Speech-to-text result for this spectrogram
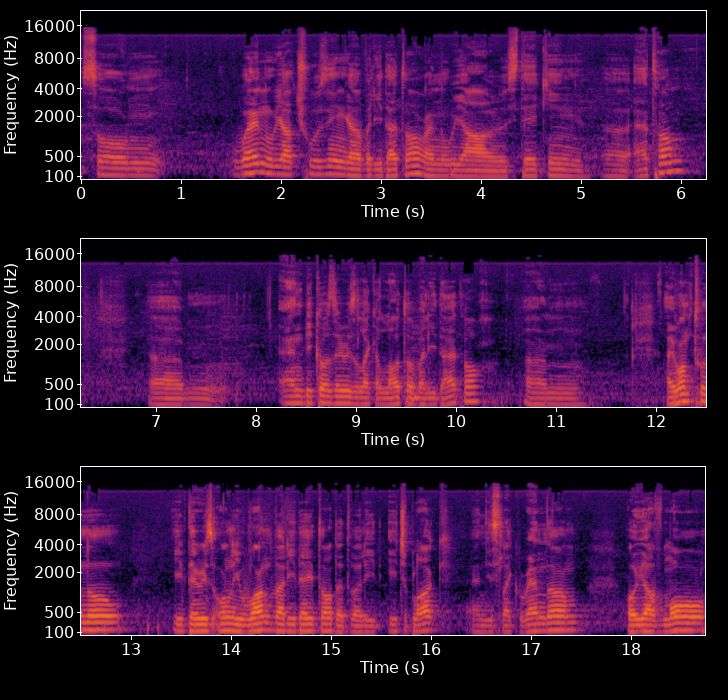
So um, when we are choosing a validator and we are staking uh, Atom, um, and because there is like a lot of validator, um, I want to know if there is only one validator that valid each block and it's like random, or you have more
